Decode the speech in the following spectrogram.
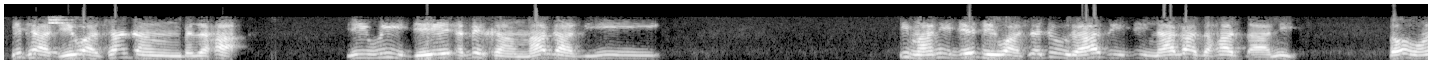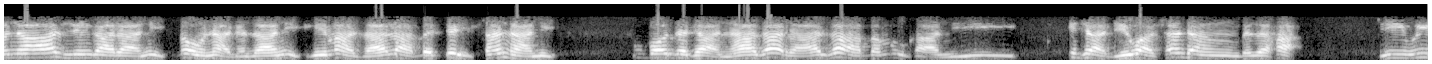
ဣထဒေဝသန္တံပဇဟဤဝိဒေအပိခံမာဂတိဣမာနိဒေဒေဝသတုရာတိတိနာဂသဟတာနိသောဝနာလင်္ကာရာနိသောဝနာဒဇာနိဟိမဇာလပတိသန္နာနိဥပောဒထနာဂရာဇပမုခာနိ ဣထဒေဝသန္တံပဇဟဒီဝိ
